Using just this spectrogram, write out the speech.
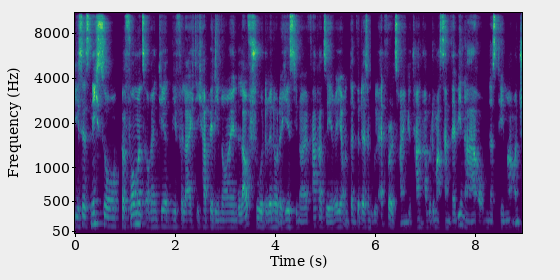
Die ist jetzt nicht so performanceorientiert wie vielleicht, ich habe hier die neuen Laufschuhe drin oder hier ist die neue Fahrradserie und dann wird das in Google AdWords reingetan, aber du machst dann Webinare um das Thema und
